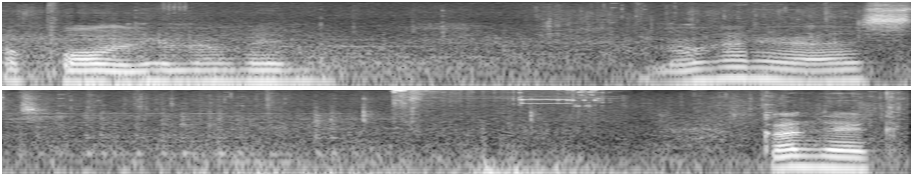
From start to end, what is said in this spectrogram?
Поповнено видно. Ну гаразд. Колект.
